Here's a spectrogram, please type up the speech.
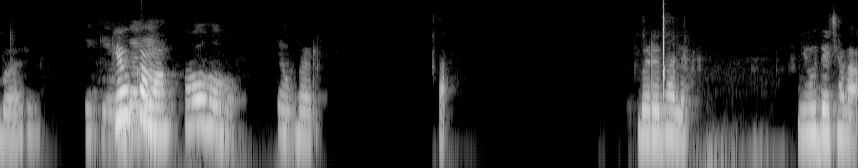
बर. ठीक आहे. ठेवू उद्या का ये. मग? हो हो हो. ठेव. बर. बरं झालं. मी उद्याच्याला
